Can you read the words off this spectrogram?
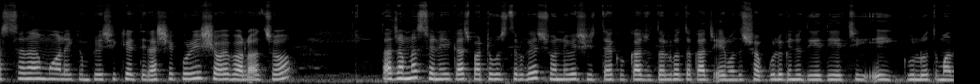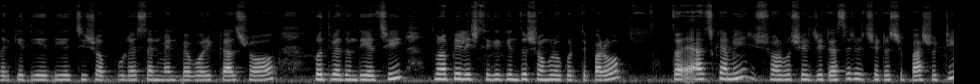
আসসালামু আলাইকুম, প্রিয় শিক্ষার্থীরা, আশা করি সবাই ভালো আছো। আজ আমরা শ্রেণির কাজ, পাঠ্যপুস্তকে সন্নিবেশ একক কাজ দলগত কাজ, এর মধ্যে সবগুলো কিন্তু দিয়ে দিয়েছি। এইগুলো তোমাদেরকে দিয়ে দিয়েছি, সবগুলো অ্যাসাইনমেন্ট ব্যবহারিক কাজ সহ প্রতিবেদন দিয়েছি। তোমরা প্লেলিস্ট থেকে কিন্তু সংগ্রহ করতে পারো। তো আজকে আমি সর্বশেষ যেটা আছে, সেটা হচ্ছে বাষট্টি।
